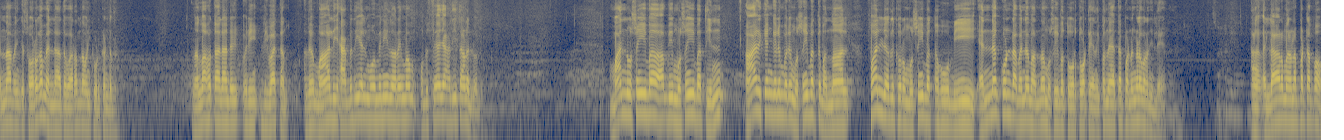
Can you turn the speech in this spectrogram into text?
എന്നാൽ എനിക്ക് സ്വർഗമല്ലാതെ വേറെന്താ എനിക്ക് കൊടുക്കേണ്ടത്? അള്ളാഹു താലാന്റെ ഒരു ലിബാത്താണ് അത് മാലി അബദിയൽ മോമിനി എന്ന് പറയുമ്പം ഉദ്സ്നേഹ ഹദീത്താണല്ലോ അത്. മൻ മുസൈബ ബി മുസൈബത്തിൻ ആർക്കെങ്കിലും ഒരു മുസൈബത്ത് വന്നാൽ ഫൽ ഫല്യദ്ക്കുർ മുസീബത്തഹു ബി എന്നെ കൊണ്ട് അവന് വന്ന മുസീബത്ത് ഓർത്തോട്ടെ ഇപ്പം നേരത്തെ പെണ്ണുങ്ങൾ പറഞ്ഞില്ലേ? എല്ലാവരും മരണപ്പെട്ടപ്പോൾ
